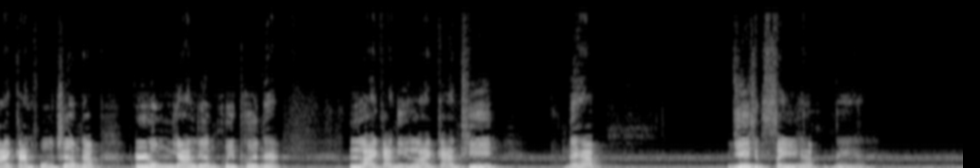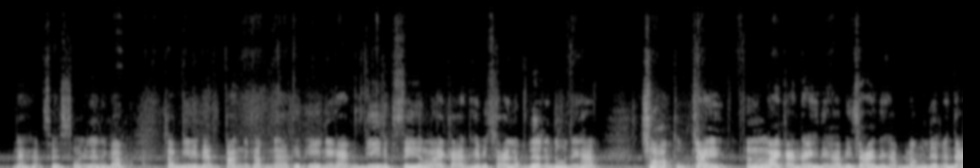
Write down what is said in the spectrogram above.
รายการห่วงเชื่อมครับ ลงยาเหลืองคุยพื้นนะฮะรายการนี้รายการที่นะครับยี่สิบสี่ครับนี่ฮะนะฮะสวยๆเลยนะครับ สำนี้ไม่แบ่งปันนะครับนะพี่ๆนะครับ 24 รายการให้พี่ชายลองเลือกกันดูนะครับ ชอบถูกใจรายการไหนนะครับพี่ชายนะครับ ลองเลือกกันได้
